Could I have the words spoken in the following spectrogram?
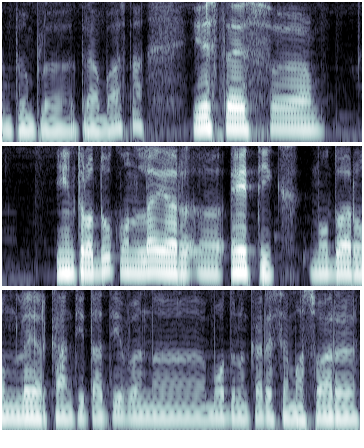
întâmplă treaba asta, este să introduc un layer uh, etic, nu doar un layer cantitativ în uh, modul în care se măsoară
